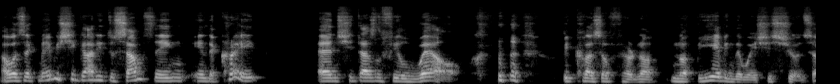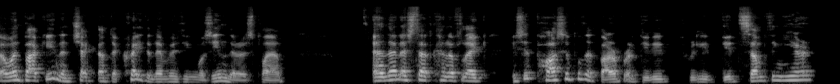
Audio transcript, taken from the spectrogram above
I was like, maybe she got into something in the crate, and she doesn't feel well because of her not not behaving the way she should. So I went back in and checked out the crate, and everything was in there as planned. And then I start kind of like, is it possible that Barbara did it really did something here?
